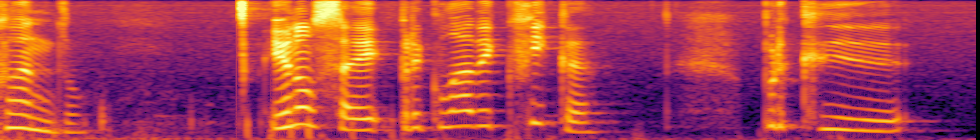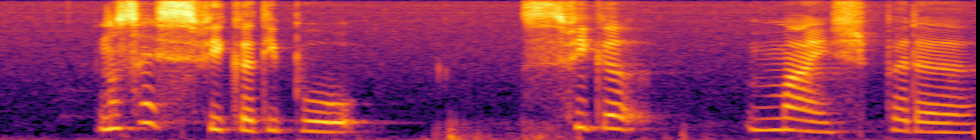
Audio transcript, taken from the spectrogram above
quando eu não sei para que lado é que fica. Porque não sei se fica tipo. Se fica mais para.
